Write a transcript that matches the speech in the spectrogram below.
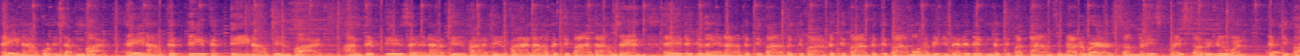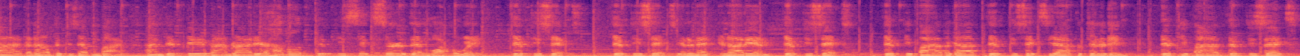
Hey, now 47.5. Hey, now 50, 50, now 25. I'm 50, there now 25, 25, now 55,000. Hey, at there now 55, 55, 55, 55. I'm on a bitty, bitty, bitty, 55,000 out of where? Somebody's priced out a new one. 55, and now 57.5. I'm 55 right here. How about 56, sir? Then walk away. 56, 56. Internet, you're not in. 56. 55, I got 56, the opportunity. 55, 56.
